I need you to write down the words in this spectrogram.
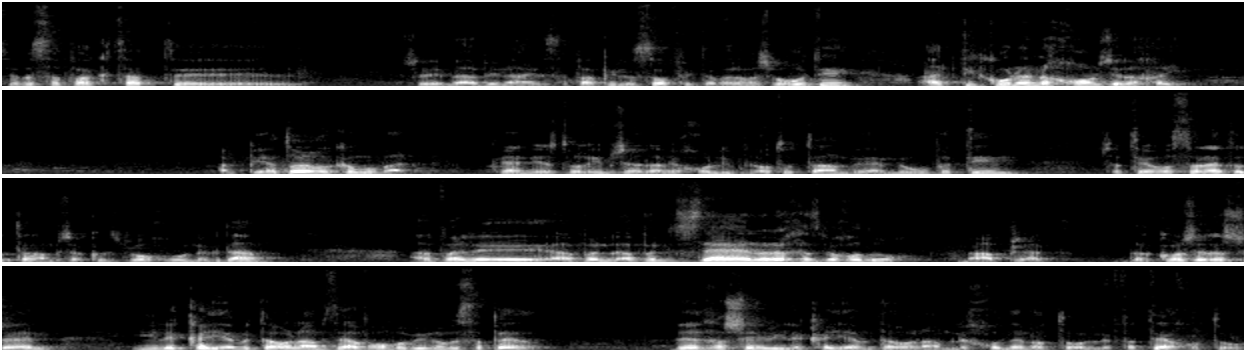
זה בשפה קצת אה, של ימי הביניים, שפה פילוסופית, אבל המשמעות היא התיקון הנכון של החיים. על פי התוירו כמובן. כן, יש דברים שאדם יכול לבנות אותם והם מעוותים. שהטרור סולט אותם, שהקדוש ברוך הוא נגדם. אבל, אה, אבל, אבל זה לא נכנס בכל דוח. מה הפשט? דרכו של השם היא לקיים את העולם, זה אברהם אבינו מספר. דרך השם היא לקיים את העולם, לכונן אותו, לפתח אותו,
